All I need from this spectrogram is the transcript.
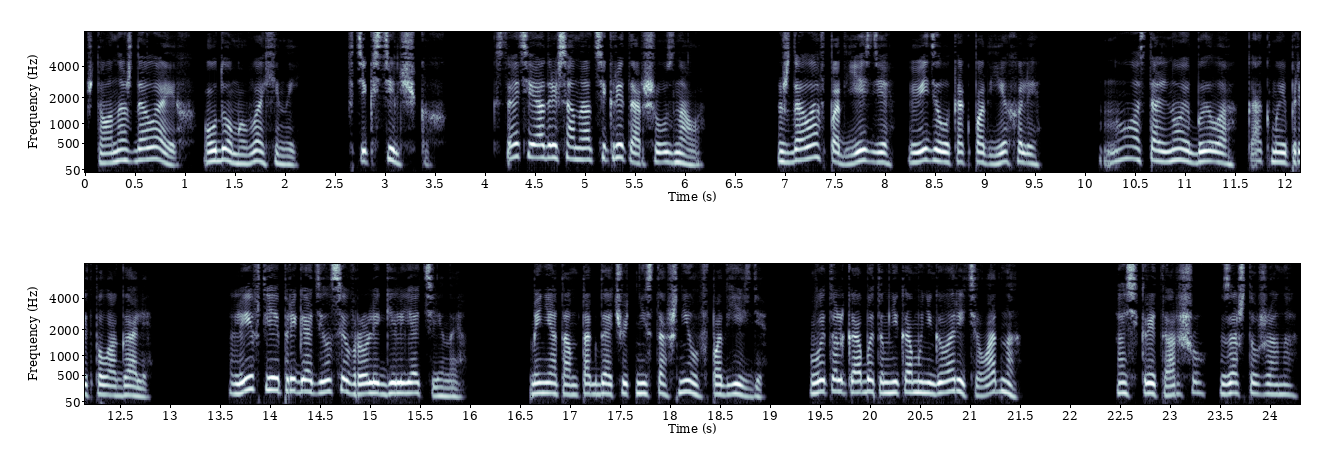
что она ждала их у дома Вахиной, в текстильщиках. Кстати, адрес она от секретарши узнала. Ждала в подъезде, видела, как подъехали. Ну, остальное было, как мы и предполагали. Лифт ей пригодился в роли гильотины. Меня там тогда чуть не стошнило в подъезде. Вы только об этом никому не говорите, ладно? А секретаршу, за что же она?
